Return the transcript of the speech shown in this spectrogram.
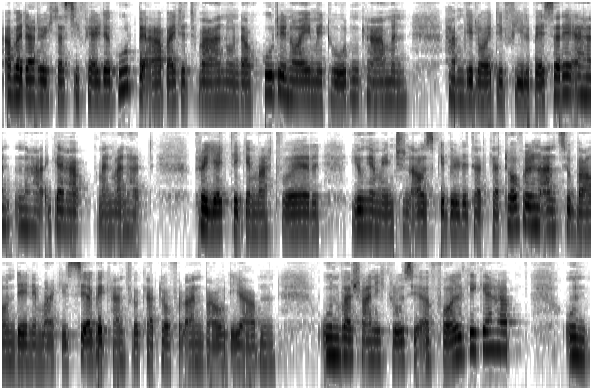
Aber dadurch, dass die Felder gut bearbeitet waren und auch gute neue Methoden kamen, haben die Leute viel bessere Ernten gehabt. Mein Mann hat Projekte gemacht, wo er junge Menschen ausgebildet hat, Kartoffeln anzubauen. Dänemark ist sehr bekannt für Kartoffelanbau. Die haben unwahrscheinlich große Erfolge gehabt. Und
